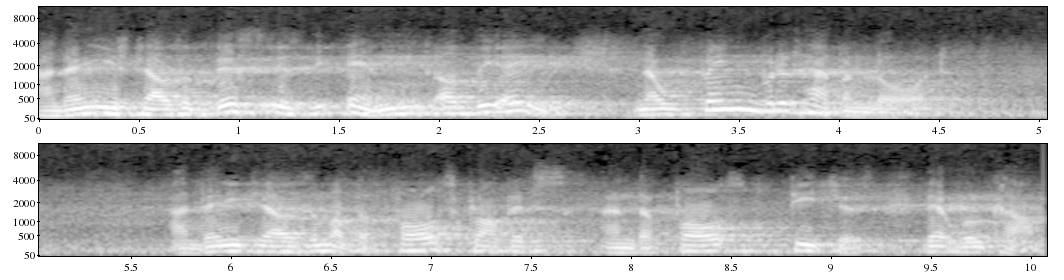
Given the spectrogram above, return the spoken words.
And then he tells them, this is the end of the age. Now when will it happen, Lord? And then he tells them of the false prophets and the false teachers that will come,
